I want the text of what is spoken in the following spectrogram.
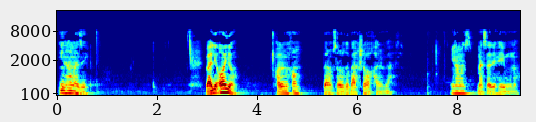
این هم از این. ولی آیا حالا می‌خوام برم سراغ بخش آخر بحث. این هم از مسئله حیوونا.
